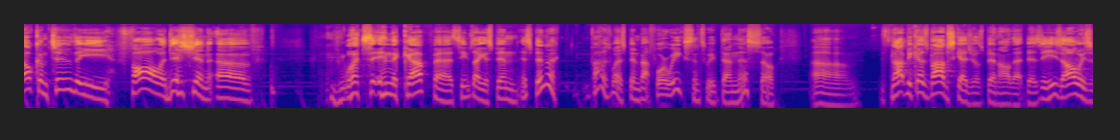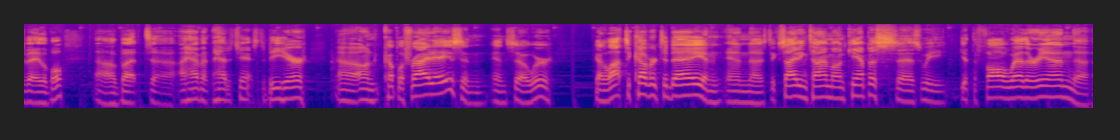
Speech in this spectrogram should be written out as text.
welcome to the fall edition of What's in the Cup. Uh, it seems like it's been it's been a about what it's been about four weeks since we've done this, so um, it's not because Bob's schedule's been all that busy. He's always available, uh, but uh, I haven't had a chance to be here uh, on a couple of Fridays, and and so we're got a lot to cover today, and and uh, it's an exciting time on campus as we get the fall weather in.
